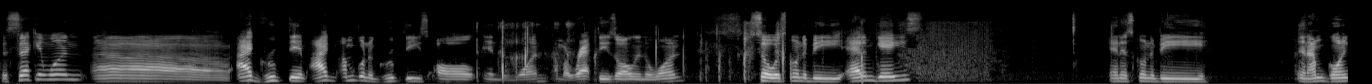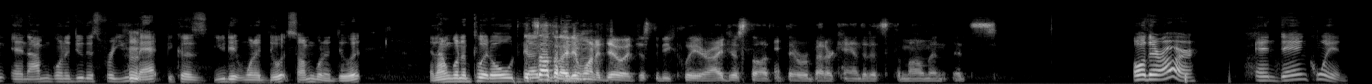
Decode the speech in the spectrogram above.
the second one, uh, I grouped them. I, I'm going to group these all into one. I'm gonna wrap these all into one. So it's going to be Adam Gase, and it's going to be, and I'm going, and I'm going to do this for you, Hmm. Matt, because you didn't want to do it, so I'm going to do it. And I'm going to put old. It's not that I didn't want to do it, just to be clear. I just thought that there were better candidates at the moment. It's Oh, there are. And Dan Quinn.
